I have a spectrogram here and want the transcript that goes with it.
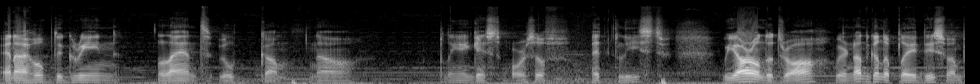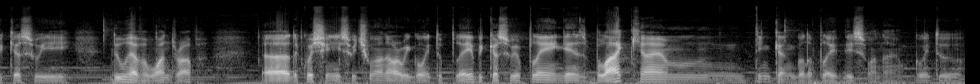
And I hope the green land will come now playing against Orzhov at least. We are on the draw, we're not gonna play this one because we do have a one drop uh, the question is which one are we going to play because we're playing against black I think I'm gonna play this one I'm going to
